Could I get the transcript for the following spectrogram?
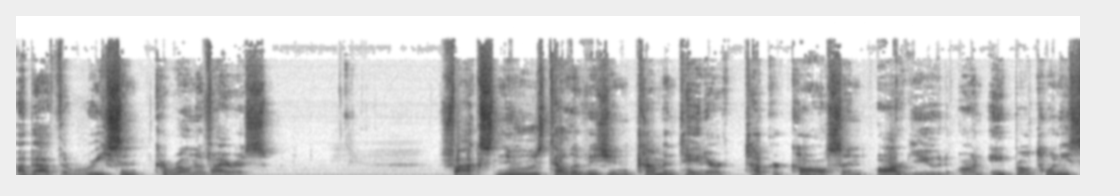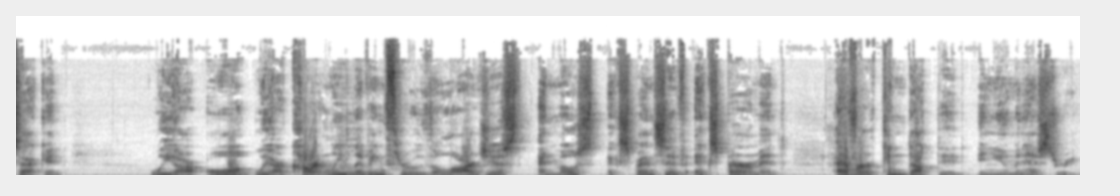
about the recent coronavirus. Fox News television commentator Tucker Carlson argued on April 22nd, we are all we are currently living through the largest and most expensive experiment ever conducted in human history.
